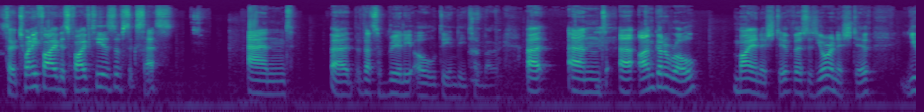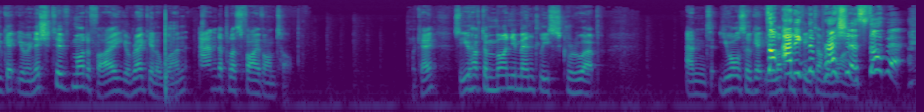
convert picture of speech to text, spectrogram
So 25 is five tiers of success, and uh, that's a really old D and D term, by the way. Uh, and uh, I'm going to roll my initiative versus your initiative. You get your initiative modifier, your regular one, and a plus five on top. Okay, so you have to monumentally screw up, and you also get your Stop adding feat the pressure. one. Stop it.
